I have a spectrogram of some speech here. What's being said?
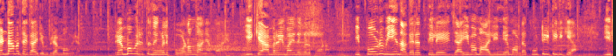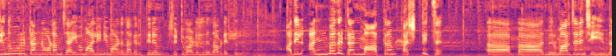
രണ്ടാമത്തെ കാര്യം ബ്രഹ്മപുരം. ബ്രഹ്മപുരത്ത് നിങ്ങൾ പോകണം എന്നാണ് ഞാൻ പറയുന്നത്. ഈ ക്യാമറയുമായി നിങ്ങൾ പോകണം ഇപ്പോഴും ഈ നഗരത്തിലെ ജൈവ മാലിന്യം അവിടെ കൂട്ടിയിട്ടിരിക്കുക ഇരുന്നൂറ് ടണ്ണോളം ജൈവ മാലിന്യമാണ് നഗരത്തിനും ചുറ്റുപാടിൽ നിന്ന് അവിടെ എത്തുന്നത്. അതിൽ അൻപത് ടൺ മാത്രം കഷ്ടിച്ച് നിർമ്മാർജനം ചെയ്യുന്ന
